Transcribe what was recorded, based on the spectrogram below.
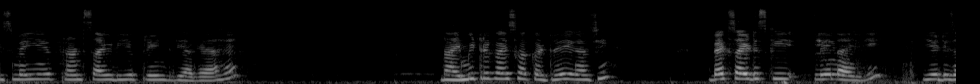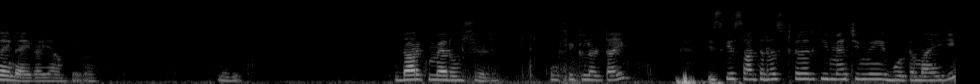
इसमें ये फ्रंट साइड ये प्रिंट दिया गया है। ढाई मीटर का इसका कट रहेगा जी। बैक साइड इसकी प्लेन आएगी। ये डिज़ाइन आएगा यहाँ पे बस। ये देखो। Dark maroon shade, coffee colour type. इसके साथ रस्ट कलर की मैचिंग में ये बॉटम आएगी।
